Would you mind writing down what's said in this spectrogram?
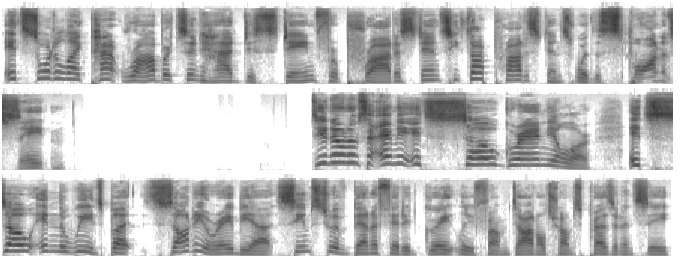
It's sort of like Pat Robertson had disdain for Protestants. He thought Protestants were the spawn of Satan. Do you know what I'm saying? I mean, it's so granular. It's so in the weeds. But Saudi Arabia seems to have benefited greatly from Donald Trump's presidency.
